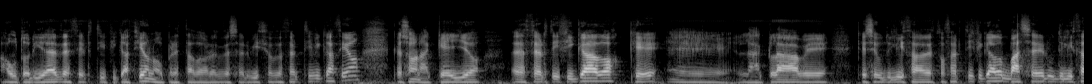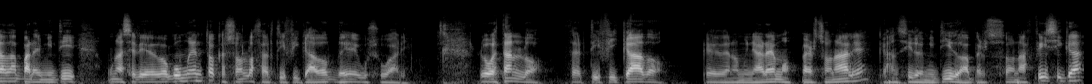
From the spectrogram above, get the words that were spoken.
autoridades de certificación o prestadores de servicios de certificación, que son aquellos eh, certificados que eh, la clave que se utiliza de estos certificados va a ser utilizada para emitir una serie de documentos que son los certificados de usuario. Luego están los certificados que denominaremos personales, que han sido emitidos a personas físicas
